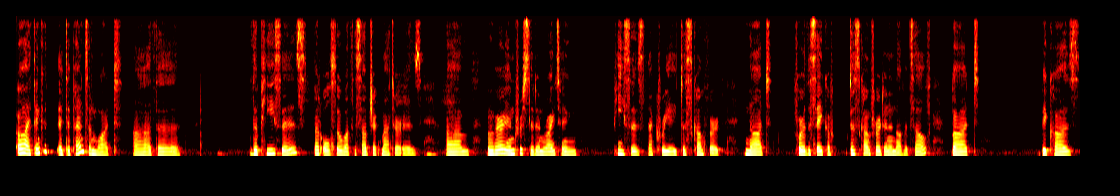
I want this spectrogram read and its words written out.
Oh, I think it, it depends on what uh, the the piece is, but also what the subject matter is. Um, I'm very interested in writing pieces that create discomfort, not for the sake of discomfort in and of itself, but because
